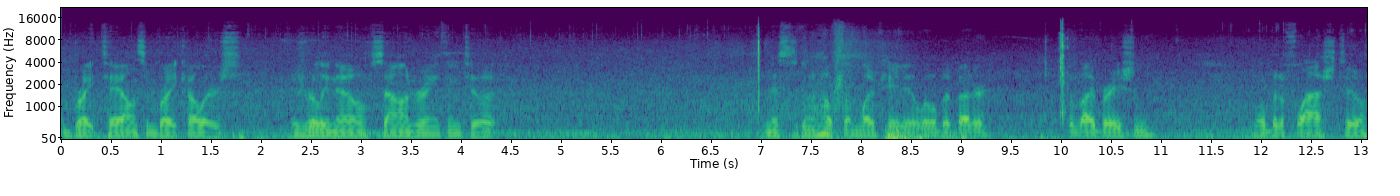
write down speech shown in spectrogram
a bright tail and some bright colors, there's really no sound or anything to it. And this is gonna help them locate it a little bit better. The vibration, a little bit of flash too.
